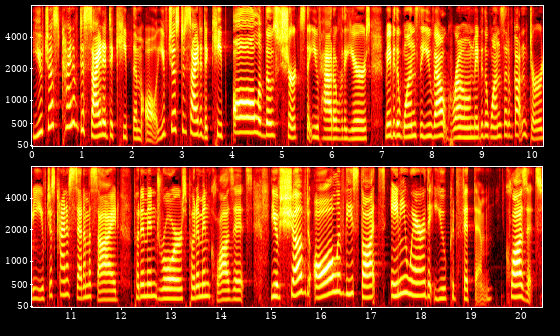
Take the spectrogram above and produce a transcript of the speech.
you just kind of decided to keep them all. You've just decided to keep all of those shirts that you've had over the years, maybe the ones that you've outgrown, maybe the ones that have gotten dirty. You've just kind of set them aside, put them in drawers, put them in closets. You have shoved all of these thoughts anywhere that you could fit them closets,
